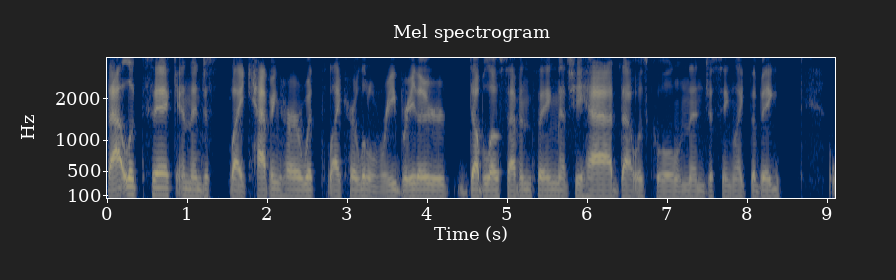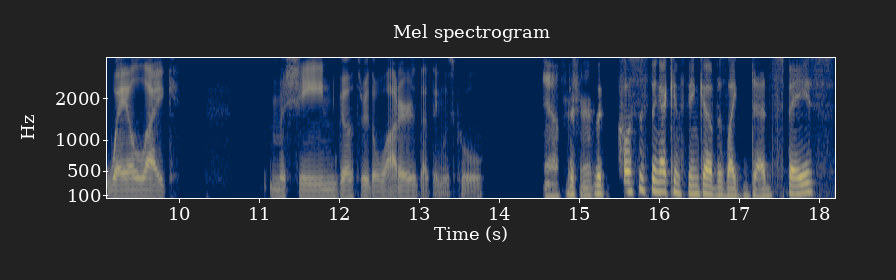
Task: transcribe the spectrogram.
that looked sick and then just like having her with like her little rebreather 007 thing that she had that was cool and then just seeing like the big whale like machine go through the water that thing was cool Yeah, for the, sure. the closest thing I can think of is like Dead Space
